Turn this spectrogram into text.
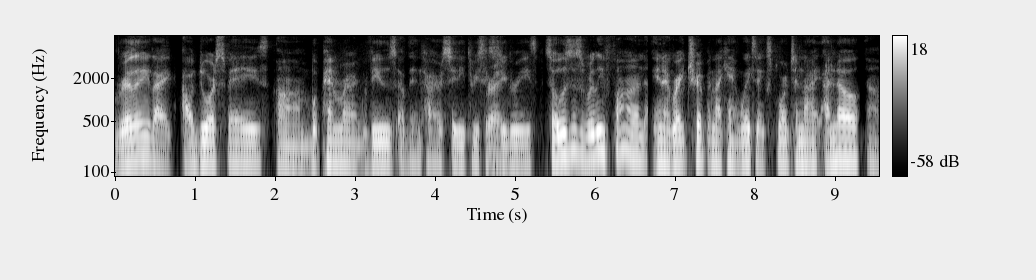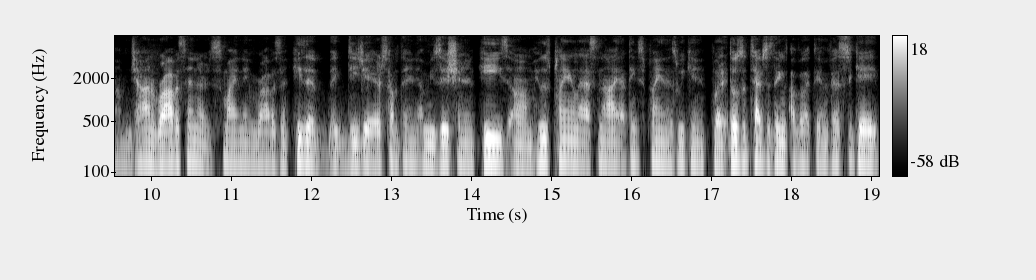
Really, like outdoor space, um, with panoramic views of the entire city, 360 Right. degrees. So it was just really fun and a great trip, and I can't wait to explore tonight. I know um, John Robinson or somebody named Robinson. He's a big DJ or something, a musician. He's um, he was playing last night. I think he's playing this weekend. But those are the types of things I would like to investigate,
